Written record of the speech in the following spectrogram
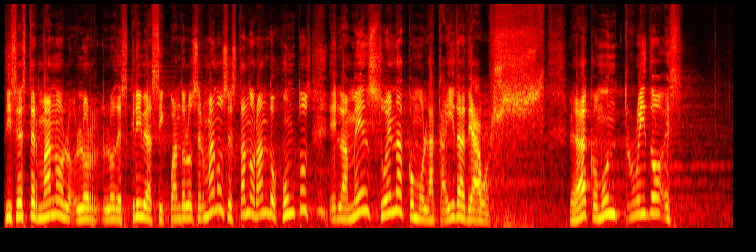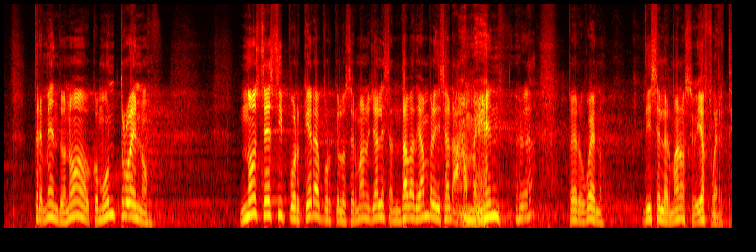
Dice este hermano, lo, describe así, cuando los hermanos están orando juntos, el amén suena como la caída de agua, ¿verdad? Como un ruido es tremendo, ¿no? Como un trueno. No sé si porque era porque los hermanos ya les andaba de hambre y decían amén, Pero bueno, dice el hermano, se oía fuerte.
